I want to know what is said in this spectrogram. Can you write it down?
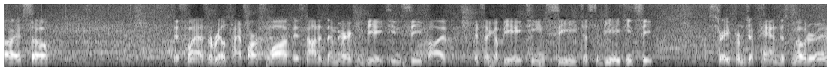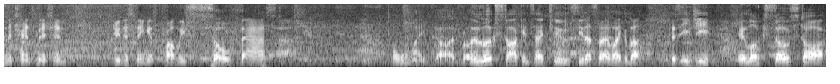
All right, so this one has a real Type R swap. It's not the American B18C5. It's like a B18C, just a B18C straight from Japan, this motor and the transmission. Dude, this thing is probably so fast. Oh my god, bro. It looks stock inside too. See, that's what I like about this EG. It looks so stock.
